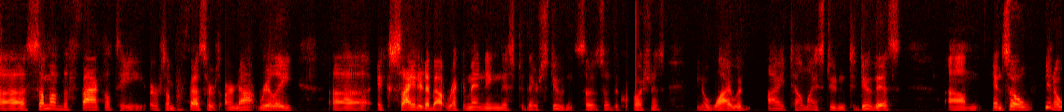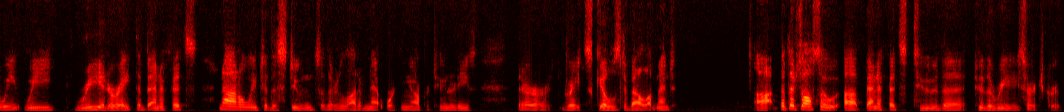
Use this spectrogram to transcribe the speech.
uh, some of the faculty or some professors are not really uh, excited about recommending this to their students. So, so the question is, you know, why would I tell my student to do this? Um, and so, you know, we, we reiterate the benefits not only to the students, so there's a lot of networking opportunities, there are great skills development, uh, but there's also uh, benefits to the, to the research group.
